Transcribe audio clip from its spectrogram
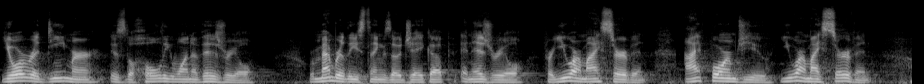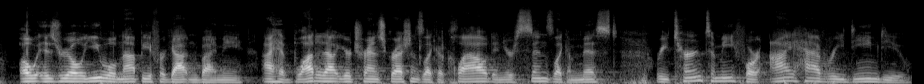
Your Redeemer is the Holy One of Israel. Remember these things, O Jacob and Israel, for you are my servant. I formed you. You are my servant. O Israel, you will not be forgotten by me. I have blotted out your transgressions like a cloud and your sins like a mist. Return to me, for I have redeemed you.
